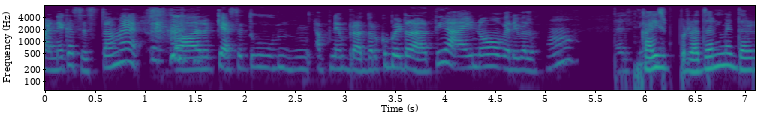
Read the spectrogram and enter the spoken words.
पढ़ने का सिस्टम है और कैसे तू अपने ब्रदर को भी डराती है I know very well guys brother में डर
